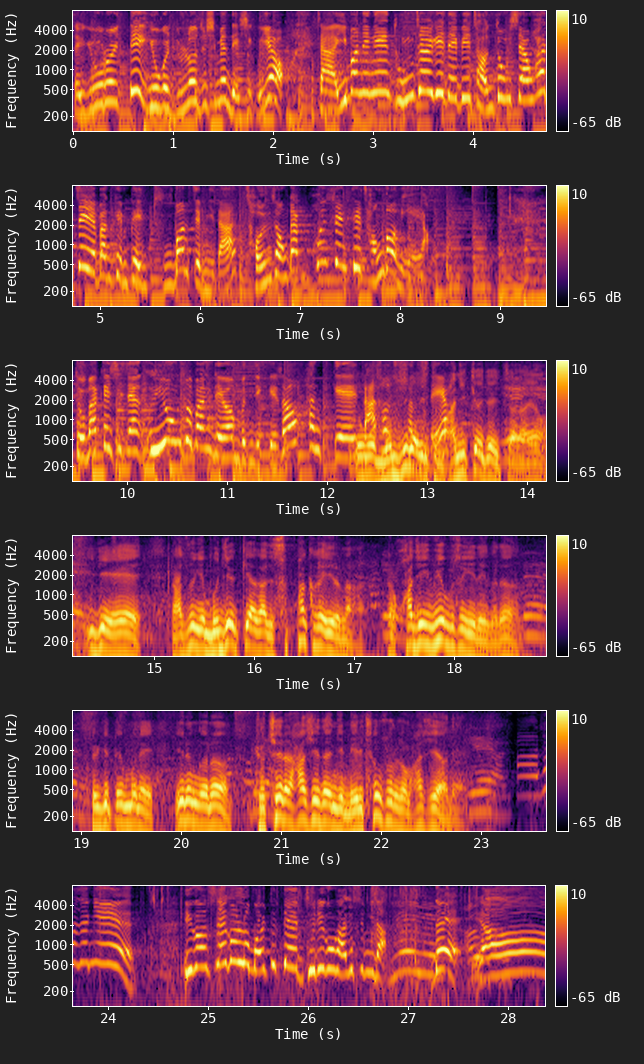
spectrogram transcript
자, 요럴 때 요걸 눌러주시면 되시고요. 자 이번에는 동절기 대비 전통시장 화재 예방 캠페인 두 번째입니다. 전성각 콘센트 점검이에요. 도마켓 시장 의용소방대원분들께서 함께 요거 먼지가 이렇게 나서주셨는데요. 많이 껴져 있잖아요. 이게 나중에 먼지가 끼어가지고 스파크가 일어나. 그럼 화재 위험성이 되거든. 그렇기 때문에 이런 거는 교체를 하시든지 매일 청소를 좀 하셔야 돼. 사장님, 이거 새 걸로 멀티탭 드리고 가겠습니다. 네, 야.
